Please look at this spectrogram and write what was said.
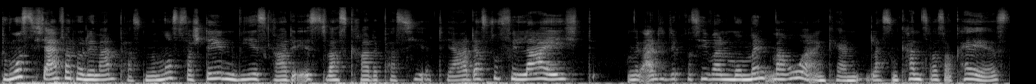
Du musst dich einfach nur dem anpassen. Du musst verstehen, wie es gerade ist, was gerade passiert. Ja, dass du vielleicht mit Antidepressiva einen Moment mal Ruhe einkehren lassen kannst, was okay ist,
